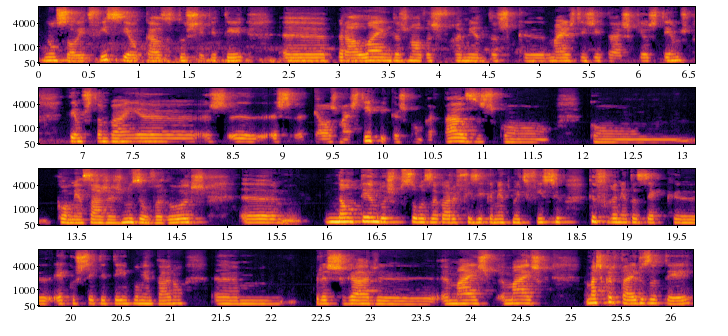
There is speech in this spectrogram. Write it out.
num só edifício, é o caso do CTT, eh, para além das novas ferramentas que, mais digitais que hoje temos, temos também eh, as, as, aquelas mais típicas, com cartazes, com, com, com mensagens nos elevadores, não tendo as pessoas agora fisicamente no edifício, que ferramentas é que, é que os CTT implementaram para chegar a mais, a mais mais carteiros até,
